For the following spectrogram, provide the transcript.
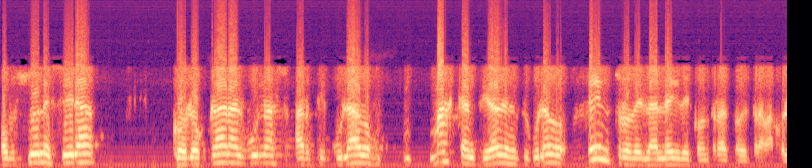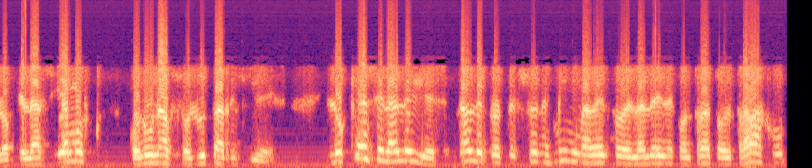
opciones era colocar algunos articulados, más cantidades de articulados dentro de la ley de contrato de trabajo, lo que le hacíamos con una absoluta rigidez. Lo que hace la ley es darle protecciones mínimas dentro de la ley de contrato de trabajo,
